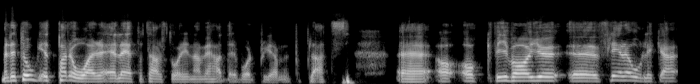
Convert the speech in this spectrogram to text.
Men det tog ett par år eller ett och ett halvt år innan vi hade vårdprogrammet på plats. Eh, och vi var ju eh, flera olika eh,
